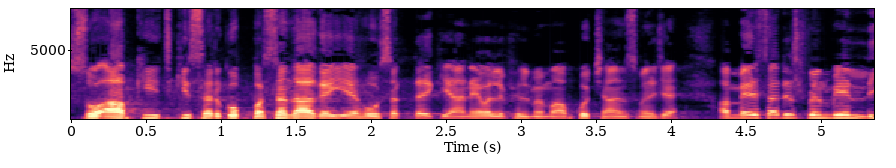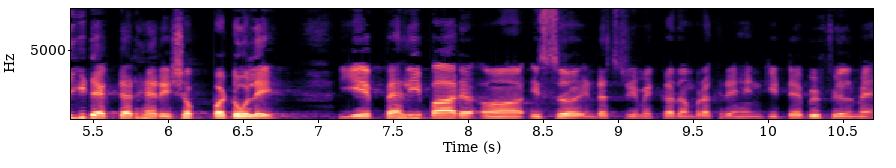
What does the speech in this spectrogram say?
so आपकी हिचकी सर को पसंद आ गई है हो सकता है कि आने वाली फ़िल्म में आपको चांस मिल जाए। अब मेरे साथ इस फ़िल्म में लीड एक्टर हैं ऋषभ पटोले ये पहली बार इस इंडस्ट्री में कदम रख रहे हैं इनकी डेब्यू फ़िल्म है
